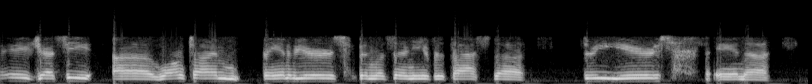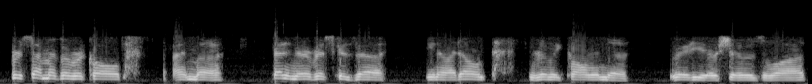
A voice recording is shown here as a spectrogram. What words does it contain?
Hey, Jesse. Uh, long time fan of yours. Been listening to you for the past uh, three years, and uh, first time I've ever called. I'm uh, kind of nervous because uh, you know I don't really call into radio shows a lot.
